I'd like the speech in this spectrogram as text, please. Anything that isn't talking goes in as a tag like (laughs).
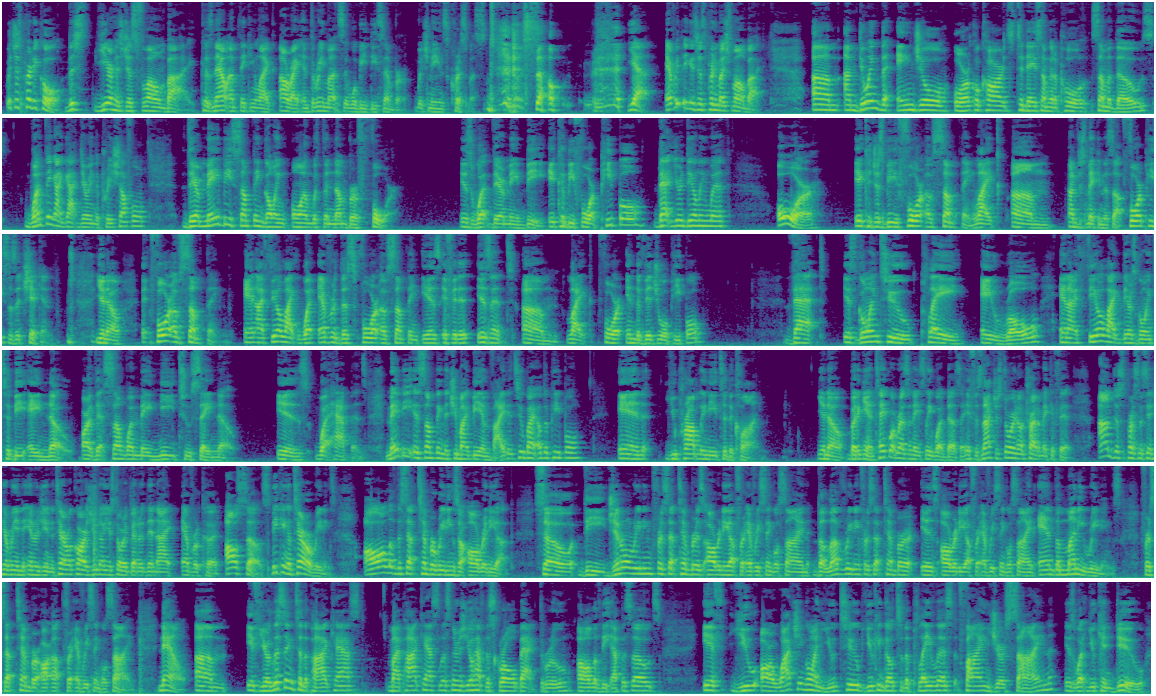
which is pretty cool. This year has just flown by because now I'm thinking, like, all right, in three months it will be December, which means Christmas. (laughs) so, yeah, everything is just pretty much flown by. Um, I'm doing the angel oracle cards today, so I'm going to pull some of those. One thing I got during the pre shuffle, there may be something going on with the number four is what there may be. It could be for people that you're dealing with, or it could just be four of something. Like, um, I'm just making this up. Four pieces of chicken, (laughs) you know, four of something. And I feel like whatever this four of something is, if it isn't um, like for individual people, that is going to play a role. And I feel like there's going to be a no or that someone may need to say no is what happens. Maybe it's something that you might be invited to by other people and you probably need to decline. You know, but again, take what resonates, leave what doesn't. If it's not your story, don't try to make it fit. I'm just a person sitting here reading the energy and the tarot cards. You know your story better than I ever could. Also, speaking of tarot readings, all of the September readings are already up. So the general reading for September is already up for every single sign. The love reading for September is already up for every single sign. And the money readings for September are up for every single sign. Now, um, if you're listening to the podcast, my podcast listeners, you'll have to scroll back through all of the episodes. If you are watching on YouTube, you can go to the playlist, find your sign, is what you can do.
